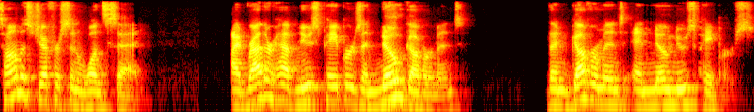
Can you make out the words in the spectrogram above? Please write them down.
Thomas Jefferson once said, I'd rather have newspapers and no government than government and no newspapers.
